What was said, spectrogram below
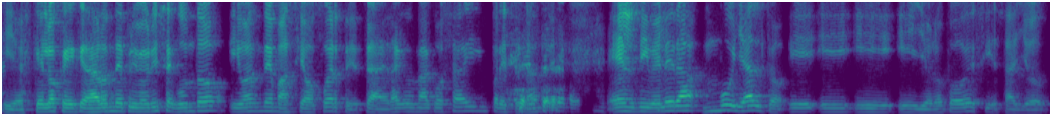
y es que los que quedaron de primero y segundo iban demasiado fuertes, o sea, era una cosa impresionante. El nivel era muy alto y, y, y, y yo lo puedo decir, o sea, yo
